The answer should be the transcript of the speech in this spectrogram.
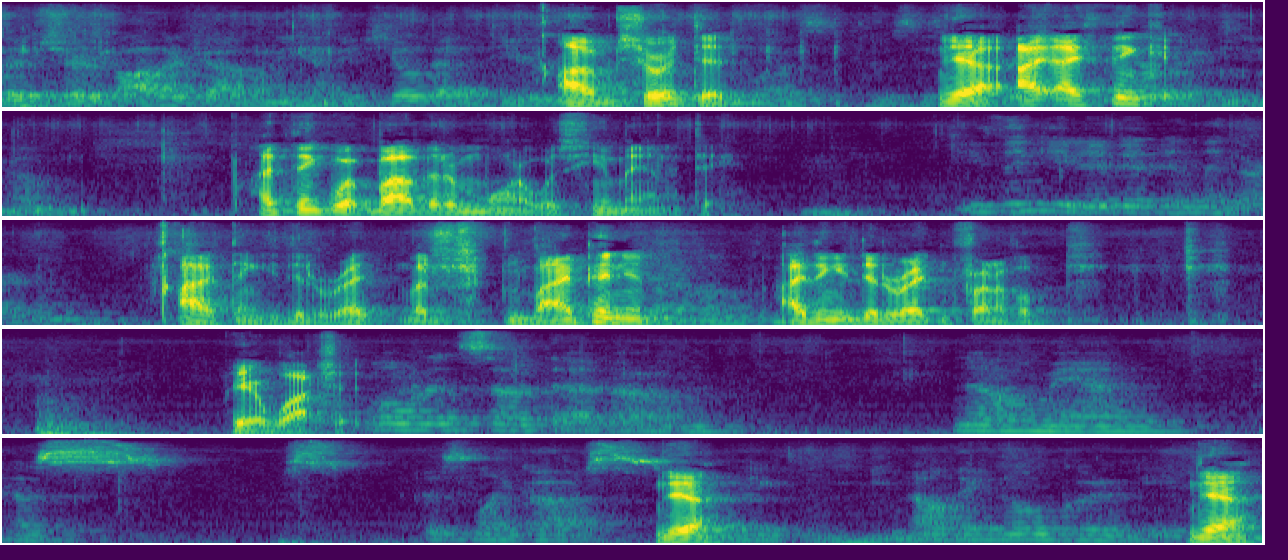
But it sure bothered God when he had to kill that deer. I'm sure it did. was- it was just Yeah, I, I think, perfect, you know? I think what bothered him more was humanity. Do you think he did it in the garden? I think he did it right, but in my opinion, I think he did it right in front of him. Here, watch it. Well, when it said that, um, now man has, is like us. Yeah. They- Now they know good and evil. Yeah,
